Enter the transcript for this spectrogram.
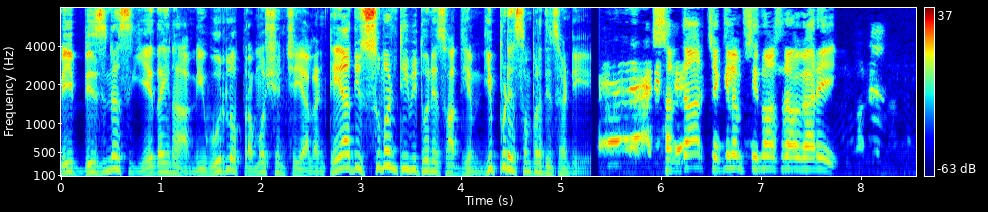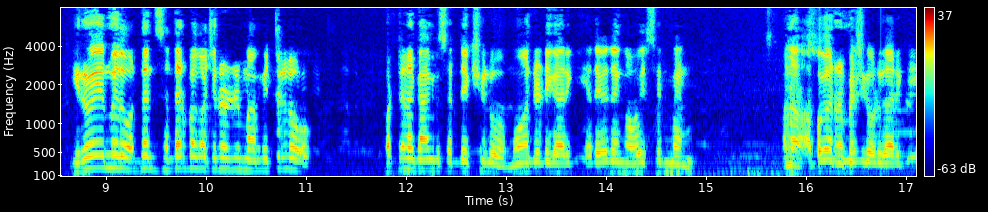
మీ బిజినెస్ ఏదైనా మీ ఊర్లో ప్రమోషన్ చేయాలంటే అది సుమన్ టీవీతోనే సాధ్యం. ఇప్పుడే సంప్రదించండి. సర్దార్ చెక్కిలం శ్రీనివాసరావు గారి ఇరవై ఎనిమిది వర్ధంతి సందర్భంగా వచ్చినటువంటి మా మిత్రులు పట్టణ కాంగ్రెస్ అధ్యక్షులు మోహన్ రెడ్డి గారికి అదేవిధంగా వైస్ చైర్మన్ మన అప్పగారు రమేష్ గౌడ్ గారికి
